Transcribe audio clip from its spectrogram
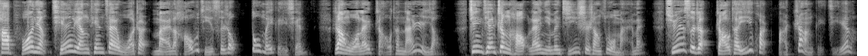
他婆娘前两天在我这儿买了好几次肉，都没给钱，让我来找他男人要。”今天正好来你们集市上做买卖，寻思着找他一块把账给结了。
